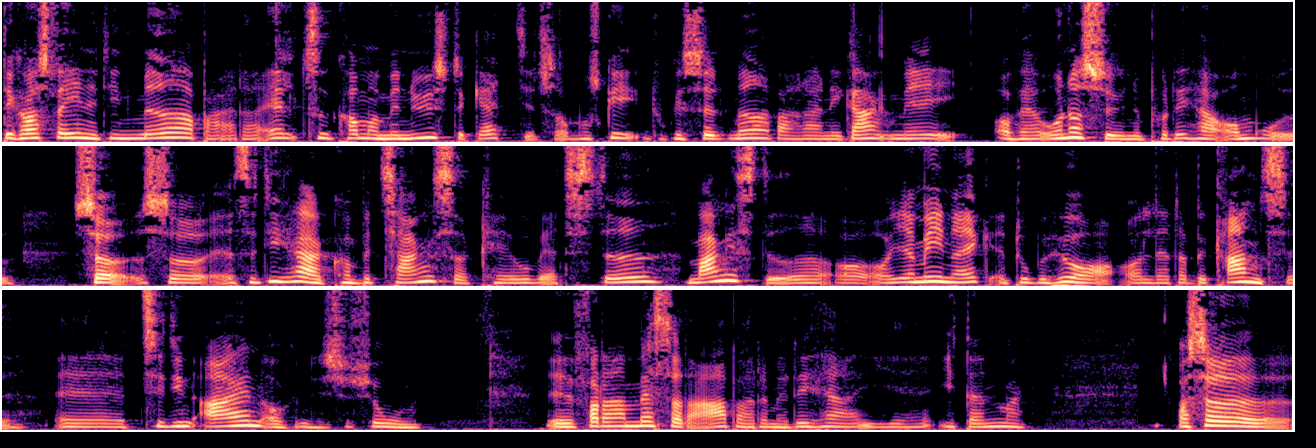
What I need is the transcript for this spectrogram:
Det kan også være en af dine medarbejdere altid kommer med nyeste gadgets, og måske du kan sætte medarbejderen i gang med at være undersøgende på det her område. Så, så altså, de her kompetencer kan jo være til stede mange steder, og, og jeg mener ikke, at du behøver at lade dig begrænse uh, til din egen organisation. Uh, for der er masser, der arbejder med det her i, uh, i Danmark. Og så,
